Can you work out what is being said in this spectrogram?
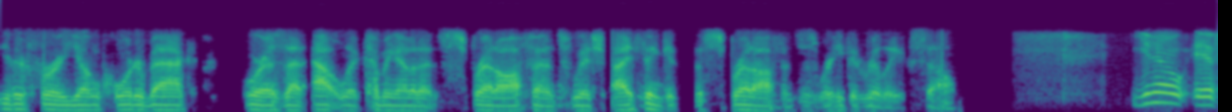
either for a young quarterback or as that outlet coming out of that spread offense, which I think the spread offense is where he could really excel. You know, if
